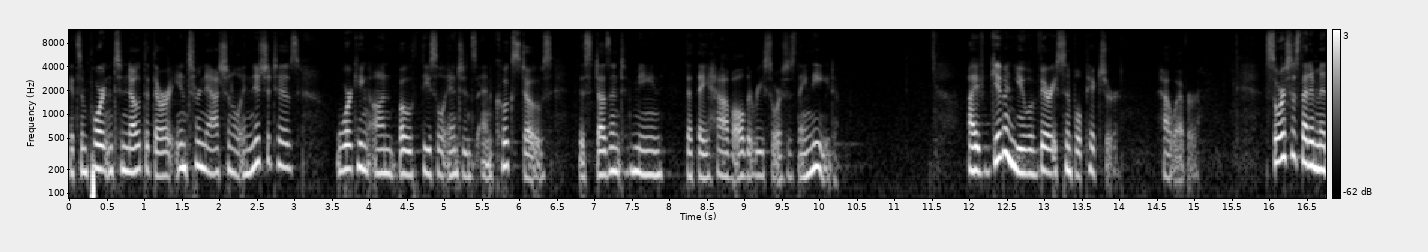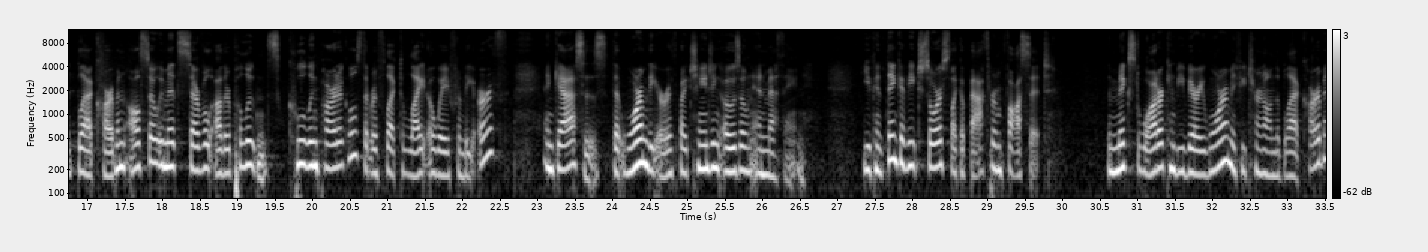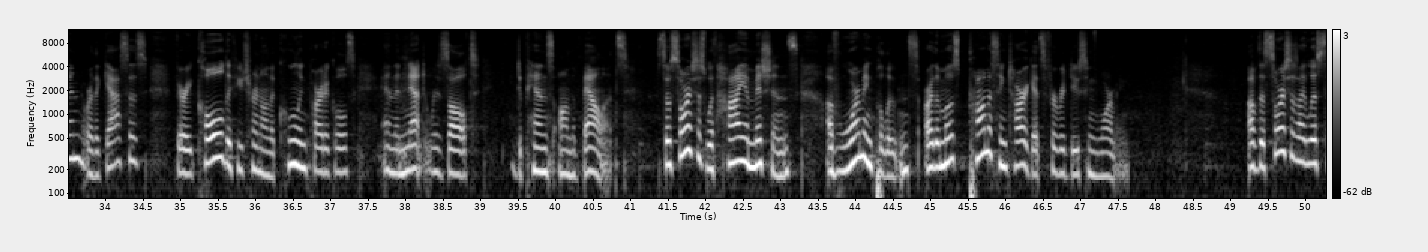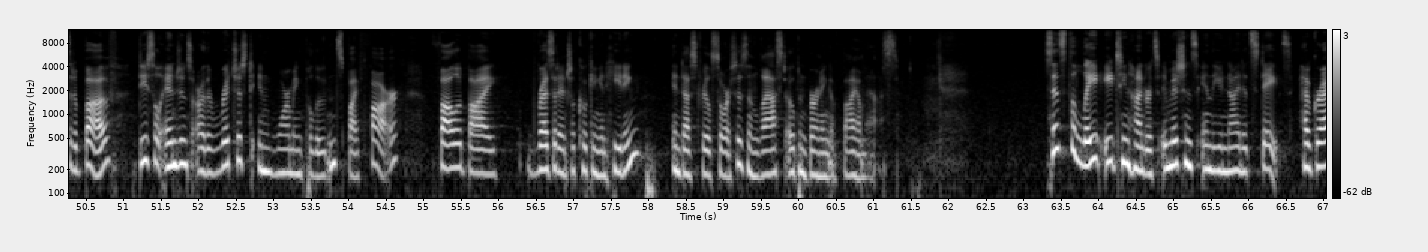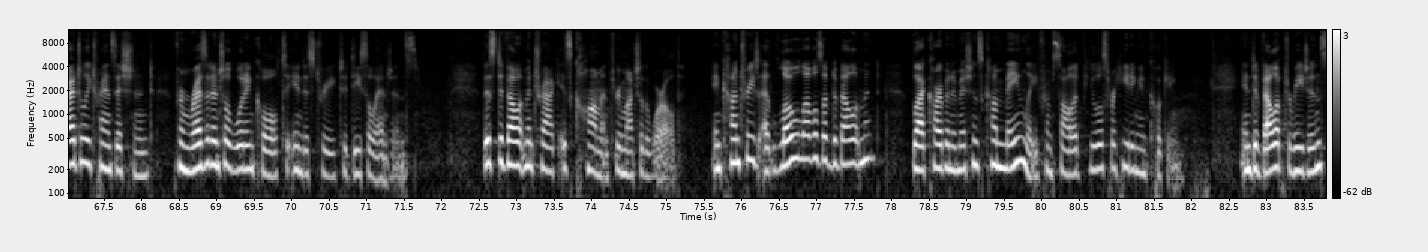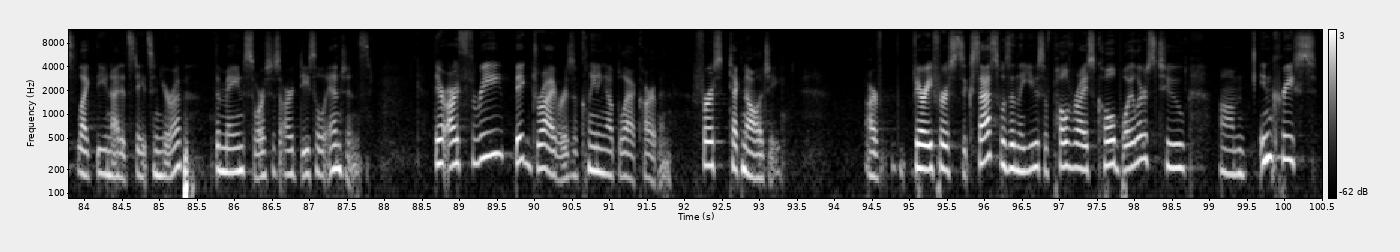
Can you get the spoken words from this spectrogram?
It's important to note that there are international initiatives working on both diesel engines and cook stoves. This doesn't mean that they have all the resources they need. I've given you a very simple picture, however. Sources that emit black carbon also emit several other pollutants, cooling particles that reflect light away from the Earth, and gases that warm the Earth by changing ozone and methane. You can think of each source like a bathroom faucet. The mixed water can be very warm if you turn on the black carbon or the gases, very cold if you turn on the cooling particles, and the net result depends on the balance. So sources with high emissions of warming pollutants are the most promising targets for reducing warming. Of the sources I listed above, diesel engines are the richest in warming pollutants by far, followed by residential cooking and heating, industrial sources, and last open burning of biomass. Since the late 1800s, emissions in the United States have gradually transitioned from residential wood and coal to industry to diesel engines. This development track is common through much of the world. In countries at low levels of development, black carbon emissions come mainly from solid fuels for heating and cooking. In developed regions like the United States and Europe, the main sources are diesel engines. There are three big drivers of cleaning up black carbon. First, technology. Our very first success was in the use of pulverized coal boilers to um, increase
